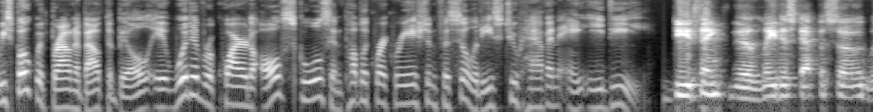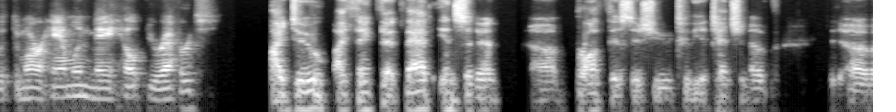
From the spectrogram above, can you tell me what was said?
We spoke with Brown about the bill. It would have required all schools and public recreation facilities to have an AED. Do you think the latest episode with Damar Hamlin may help your efforts? I do. I think that that incident uh, brought this issue to the attention of uh,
